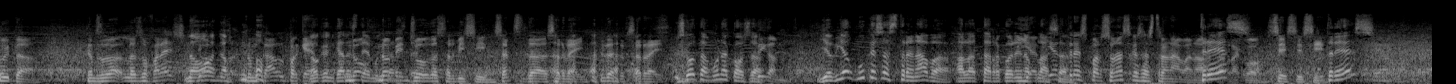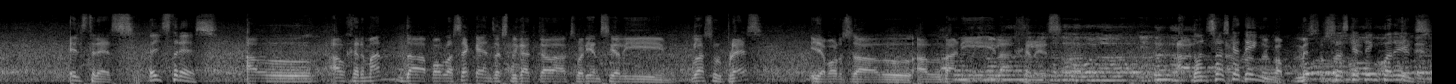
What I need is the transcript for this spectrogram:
Uita, que ens les ofereix? No, Jo no, no, no. cal perquè No, que encara no, estem, no encara menjo de servici, saps? De servei, de servei. Escolta'm, una cosa. Digue'm. Hi havia algú que s'estrenava a la Tarraco Hi Arena havia Plaça. tres persones que s'estrenaven a Tres? Tarracó. Sí, sí, sí. Tres? Ells tres. Ells tres. El, el Germán, de Poble Sec, que ja ens ha explicat que l'experiència l'ha sorprès, i llavors el, el Dani i l'Àngeles. Doncs saps què tinc? Saps què tinc per ells?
